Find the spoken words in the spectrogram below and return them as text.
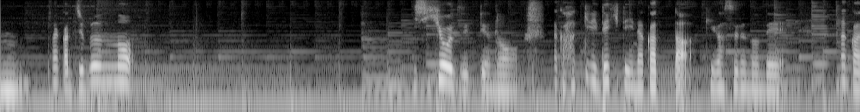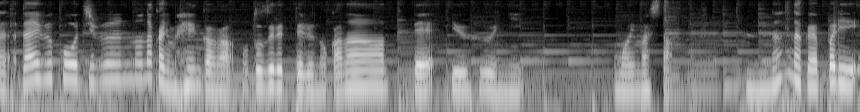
うん。なんか自分の意思表示っていうのを、なんかはっきりできていなかった気がするので、なんかだいぶこう自分の中にも変化が訪れてるのかなっていうふうに思いました。なんだかやっぱり、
